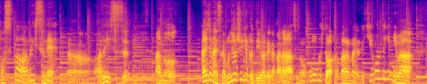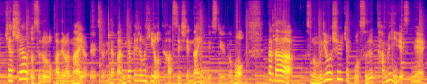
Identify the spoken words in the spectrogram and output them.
コスパ悪いっすね。うん、悪いっす。あの、あれじゃないですか、無料集客っていうわけだから、その広告費はかからないので、基本的にはキャッシュアウトするお金はないわけですよね。だから見かけ上の費用って発生してないんですけれども、ただ、その無料集客をするためにですね、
